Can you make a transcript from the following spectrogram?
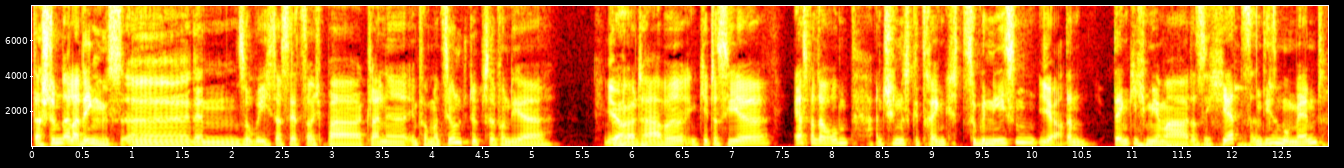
Das stimmt allerdings, äh, denn so wie ich das jetzt durch ein paar kleine Informationsschnipsel von dir Ja. gehört habe, geht es hier erstmal darum, ein schönes Getränk zu genießen. Ja. Dann denke ich mir mal, dass ich jetzt in diesem Moment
